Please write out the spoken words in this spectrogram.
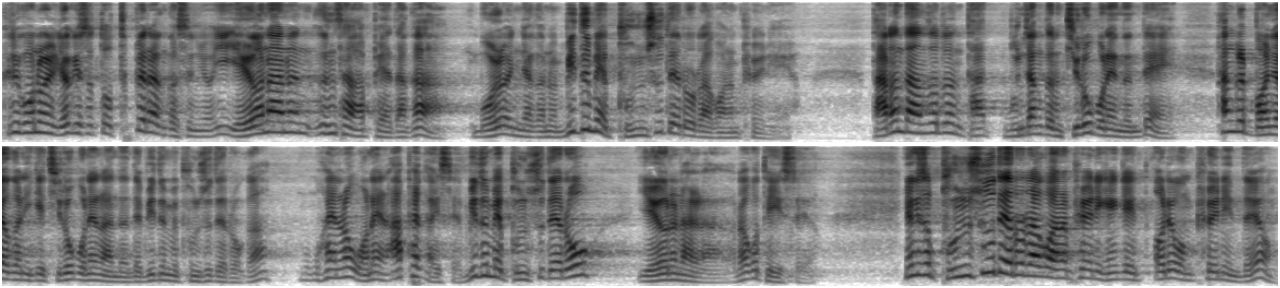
그리고 오늘 여기서 또 특별한 것은요, 이 예언하는 은사 앞에다가 뭘 했냐고 하면 믿음의 분수대로라고 하는 표현이에요. 다른 단어들은 다 문장들은 뒤로 보냈는데 한글 번역은 이게 뒤로 보내놨는데 믿음의 분수대로가 헬러 원에 앞에가 있어요. 믿음의 분수대로 예언을 하라고 돼 있어요. 여기서 분수대로라고 하는 표현이 굉장히 어려운 표현인데요.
